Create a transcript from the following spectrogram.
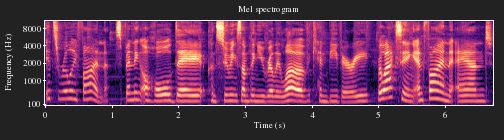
It's really fun. Spending a whole day consuming something you really love can be very relaxing and fun and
